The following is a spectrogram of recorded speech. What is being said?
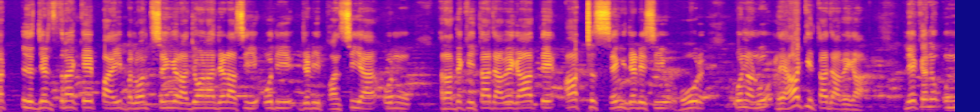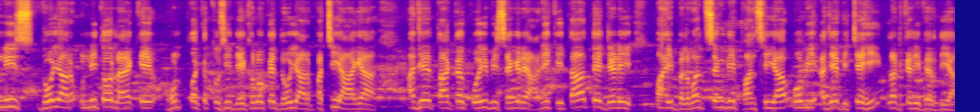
ਅੱਠ- ਜਿਸ ਤਰ੍ਹਾਂ ਕਿ ਭਾਈ ਬਲਵੰਤ ਸਿੰਘ ਰਾਜੋਆਣਾ ਜਿਹੜਾ ਸੀ ਉਹਦੀ ਜਿਹੜੀ ਫਾਂਸੀ ਆ ਉਹਨੂੰ ਰੱਦ ਕੀਤਾ ਜਾਵੇਗਾ ਤੇ ਅੱਠ ਸਿੰਘ ਜਿਹੜੇ ਸੀ ਹੋਰ ਉਹਨਾਂ ਨੂੰ ਰਿਹਾ ਕੀਤਾ ਜਾਵੇਗਾ। ਲੇਕਿਨ 19 2019 ਤੋਂ ਲੈ ਕੇ ਹੁਣ ਤੱਕ ਤੁਸੀਂ ਦੇਖ ਲਓ ਕਿ 2025 ਆ ਗਿਆ। ਅਜੇ ਤੱਕ ਕੋਈ ਵੀ ਸਿੰਘ ਰਿਹਾ ਨਹੀਂ ਕੀਤਾ ਤੇ ਜਿਹੜੀ ਭਾਈ ਬਲਵੰਤ ਸਿੰਘ ਦੀ ਫਾਂਸੀ ਆ, ਉਹ ਵੀ ਅਜੇ ਵਿੱਚੇ ਹੀ ਲਟਕਦੀ ਫਿਰਦੀ ਆ।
